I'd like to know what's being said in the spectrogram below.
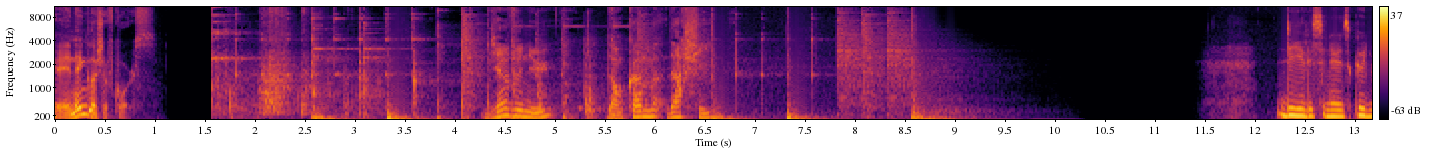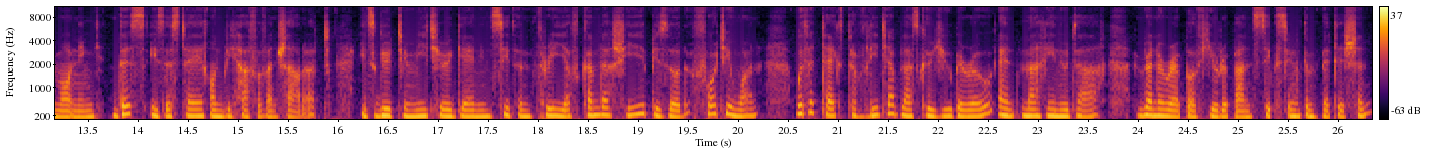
In English, of course. Bienvenue dans Com d'Archi. Dear listeners, good morning. This is Esther on behalf of Anne Charlotte. It's good to meet you again in season 3 of Com d'Archi, episode 41, with a text of Lydia Blasco-Yubero and Marine Oudard, runner-up of Europan 16 competition,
